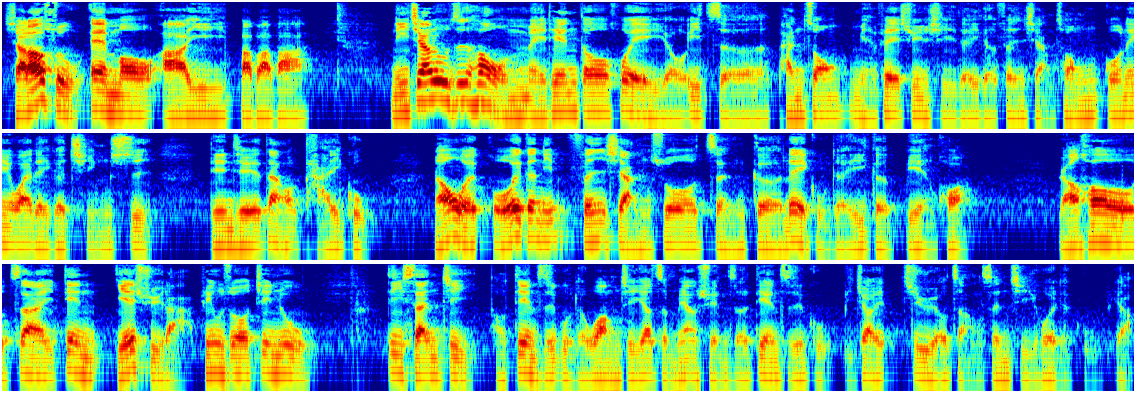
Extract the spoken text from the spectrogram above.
小老鼠 M O R E 八八八，你加入之后，我们每天都会有一则盘中免费讯息的一个分享，从国内外的一个情势连接到台股，然后我我会跟你分享说整个类股的一个变化，然后在电也许啦，譬如说进入第三季哦，电子股的旺季，要怎么样选择电子股比较具有涨升机会的股票？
